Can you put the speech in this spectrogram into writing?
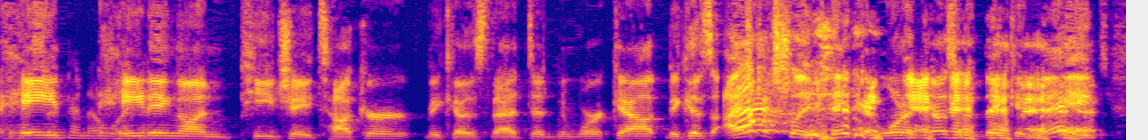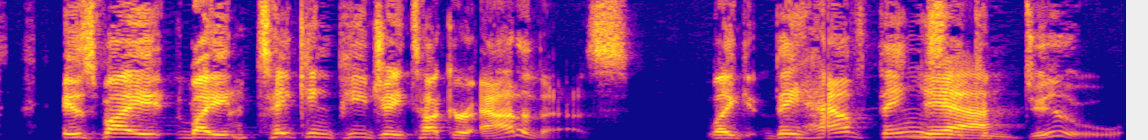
hate, hating on PJ Tucker because that didn't work out? Because I actually think that one adjustment they can make is by by taking PJ Tucker out of this. Like they have things yeah. they can do.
